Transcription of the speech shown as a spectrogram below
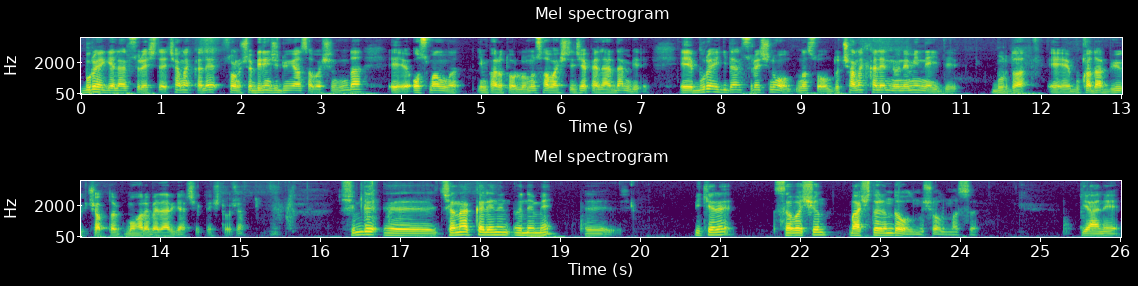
buraya gelen süreçte Çanakkale sonuçta Birinci Dünya Savaşı'nda e, Osmanlı İmparatorluğu'nun savaştığı cephelerden biri. E, buraya giden süreç ne oldu? Nasıl oldu? Çanakkale'nin önemi neydi? Burada e, bu kadar büyük çapta muharebeler gerçekleşti hocam. Şimdi e, Çanakkale'nin önemi e, bir kere savaşın başlarında olmuş olması. Yani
